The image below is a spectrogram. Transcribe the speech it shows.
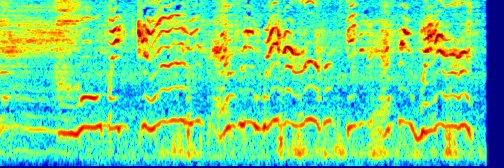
Oh my god, he's everywhere! He's everywhere!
